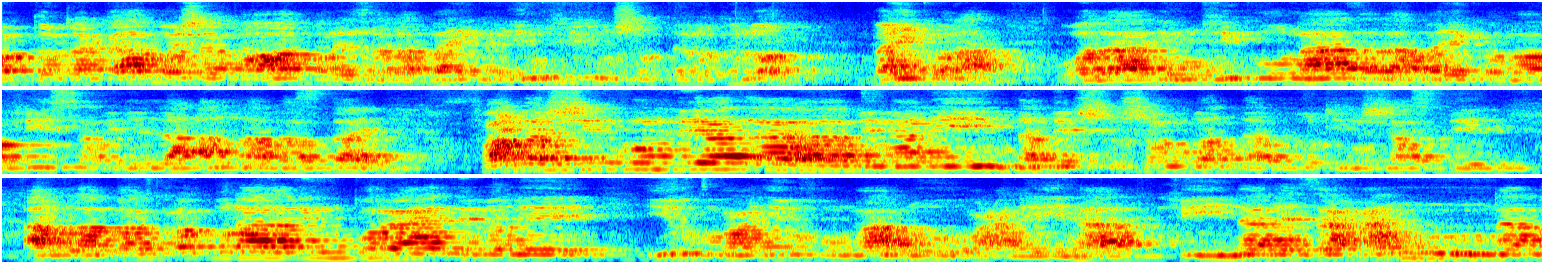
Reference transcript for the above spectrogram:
অর্থ, টাকা, পয়সা পাওয়ার পরে যারা ব্যয় করে, ইউনফিকু শব্দের অর্থ হলো ব্যয় করা। ওয়ালা ইউনফিকুনা, যারা ব্যয় করা ফি সাবিলিল্লাহ, আল্লাহ রাস্তায় তাদের সুসংবাদ দাও, কঠিন শাস্তির আল্লাহ পাক রব্বুল আলামিন পরায়াতে বলে ইউমা ইউমারু আলাইহা ফি নার জাহান্নাম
